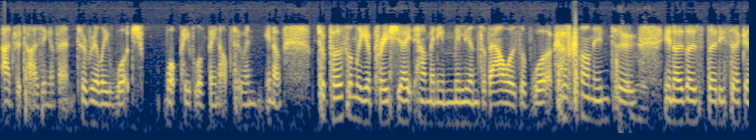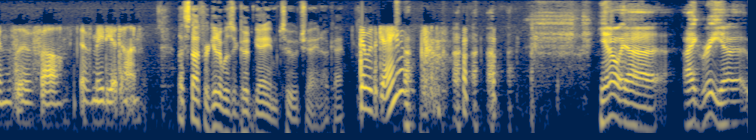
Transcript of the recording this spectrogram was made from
advertising event to really watch what people have been up to and you know to personally appreciate how many millions of hours of work have gone into you know those 30 seconds of uh, of media time let's not forget it was a good game too jane okay there was a game You know, uh, I agree. Uh,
